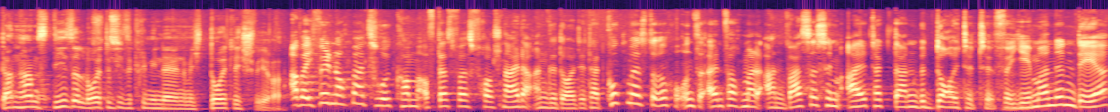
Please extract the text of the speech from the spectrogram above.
Dann haben es diese Leute, diese Kriminellen nämlich deutlich schwerer. Aber ich will noch mal zurückkommen auf das, was Frau Schneider angedeutet hat. Gucken wir es doch uns einfach mal an, was es im Alltag dann bedeutete für jemanden, der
